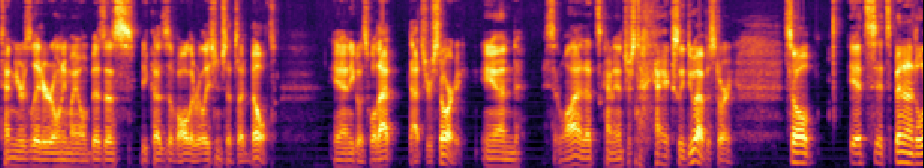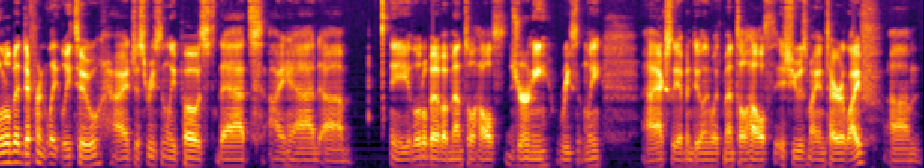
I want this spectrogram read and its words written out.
10 years later owning my own business because of all the relationships I built. And he goes, "Well, that that's your story." And I said, "Well, that's kind of interesting. I actually do have a story." So it's it's been a little bit different lately too. I just recently posted that I had um, a little bit of a mental health journey recently. I actually have been dealing with mental health issues my entire life, um,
